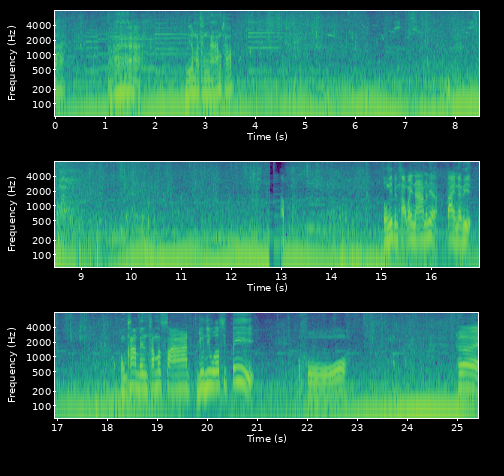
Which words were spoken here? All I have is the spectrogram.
ราช วันนี้เรามาทางน้ำครับครับ ตรงนี้เป็นสระว่ายน้ำนะเนี่ย ใต้เนี่ยพี่ ตรงข้ามเป็นธรรมศาสตร์ยูนิเวอร์ซิตี้โอ้โห เฮ้ย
